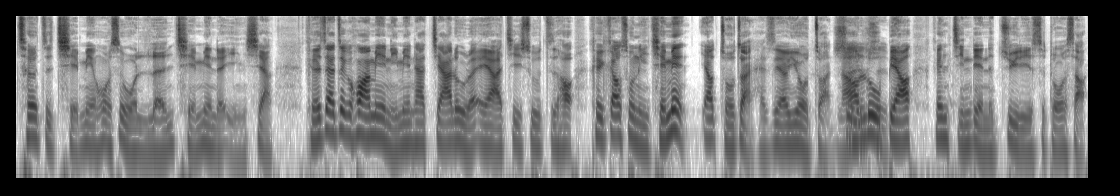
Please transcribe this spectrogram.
车子前面或是我人前面的影像，可是在这个画面里面，它加入了 AR 技术之后，可以告诉你前面要左转还是要右转，然后路标跟景点的距离是多少，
